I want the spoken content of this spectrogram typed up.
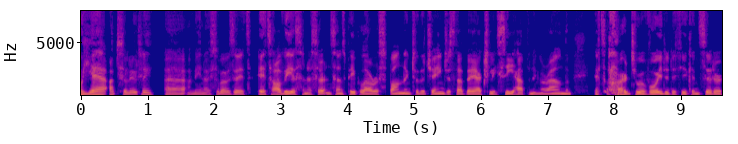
Well, yeah, absolutely. Uh, I mean, I suppose it's it's obvious in a certain sense. People are responding to the changes that they actually see happening around them. It's hard to avoid it if you consider,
